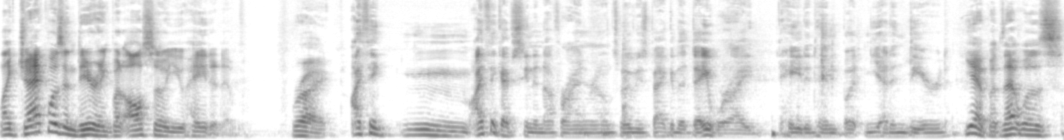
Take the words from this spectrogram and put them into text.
Like Jack was endearing, but also you hated him. right. I think mm, I think I've seen enough Ryan Reynolds movies back in the day where I hated him, but yet endeared. Yeah, but that was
